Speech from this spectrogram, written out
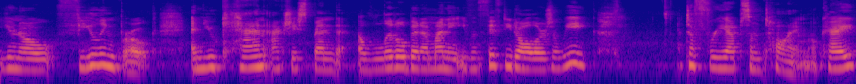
you know, feeling broke and you can actually spend a little bit of money, even $50 a week, to free up some time, okay?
